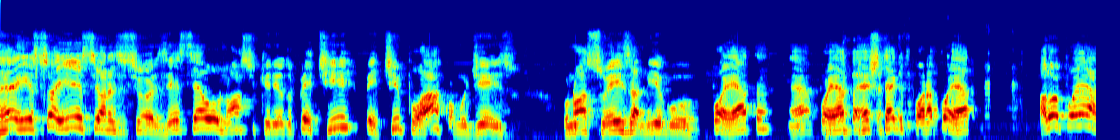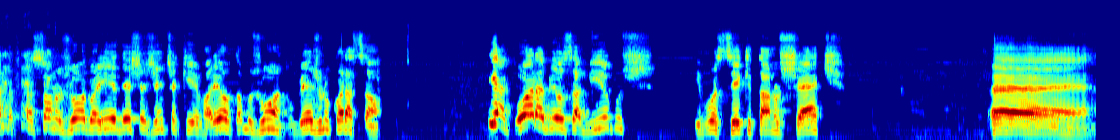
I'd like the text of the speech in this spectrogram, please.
É isso aí, senhoras e senhores. Esse é o nosso querido Petit, Petit Poá, como diz o nosso ex-amigo poeta, né? Poeta, hashtag fora poeta. Alô, poeta, fica só no jogo aí, deixa a gente aqui, valeu? Tamo junto, um beijo no coração. E agora, meus amigos, e você que está no chat, é...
